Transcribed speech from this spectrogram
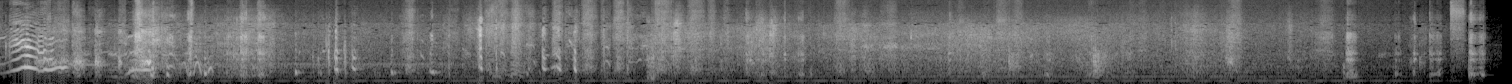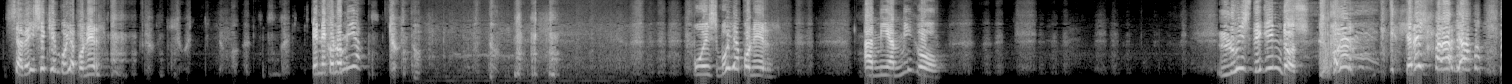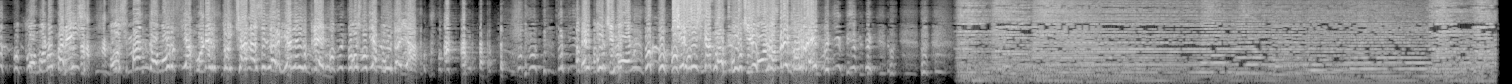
¿Sabéis a quién voy a poner? ¿En economía? Pues voy a poner a mi amigo Luis de Guindos. ¡Joder! ¿Queréis parar ya? Como no paréis, os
